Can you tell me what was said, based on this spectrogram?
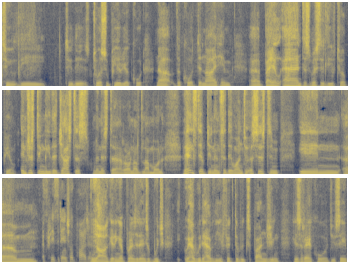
to the to the to a superior court. Now the court denied him uh, bail and dismissed his leave to appeal. Interestingly, the Justice Minister Ronald Lamola then stepped in and said they want to assist him in. Um, A presidential pardon. yeah, getting a presidential, which would have the effect of expunging his record. You see,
